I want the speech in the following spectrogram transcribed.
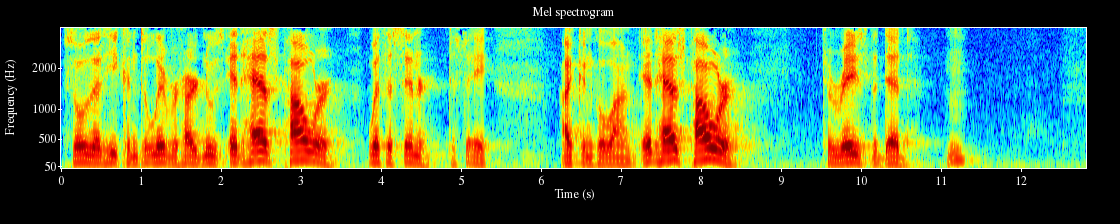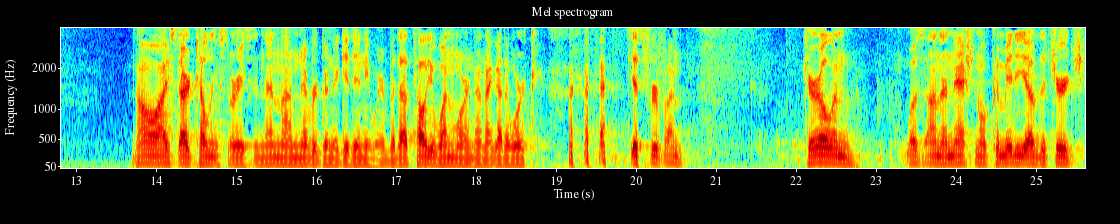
so that he can deliver hard news. It has power with a sinner to say, I can go on. It has power to raise the dead. Hmm? No, I start telling stories and then I'm never going to get anywhere. But I'll tell you one more and then I got to work. Just for fun. Carolyn was on a national committee of the church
